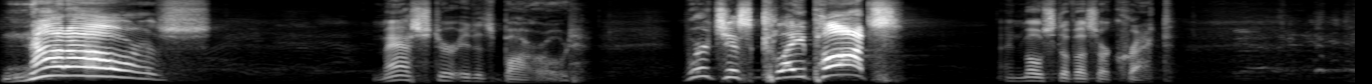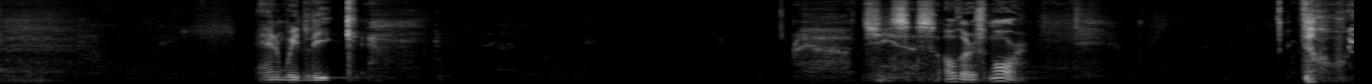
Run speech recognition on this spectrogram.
not ours. Master, it is borrowed. We're just clay pots, and most of us are cracked. And we leak. Jesus. Oh, there's more. Though we,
